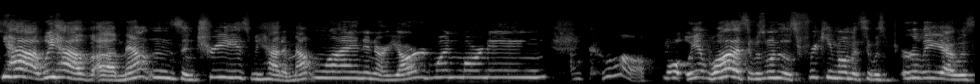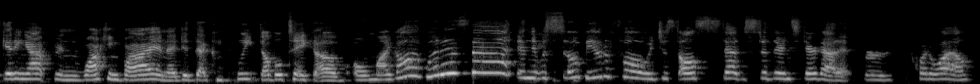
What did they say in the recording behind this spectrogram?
yeah, we have uh, mountains and trees. We had a mountain lion in our yard one morning. Oh, cool. Well, it was. It was one of those freaky moments. It was early. I was getting up and walking by, and I did that complete double take of, oh my God, what is that? And it was so beautiful. We just all st- stood there and stared at it for quite a while.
